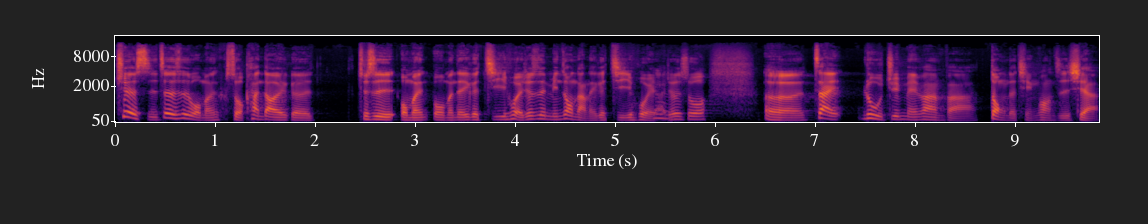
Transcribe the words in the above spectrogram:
确实这是我们所看到一个，就是我们我们的一个机会，就是民众党的一个机会啊，嗯就是说，呃，在陆军没办法动的情况之下，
